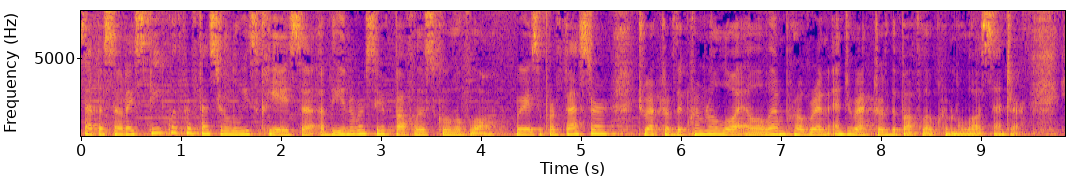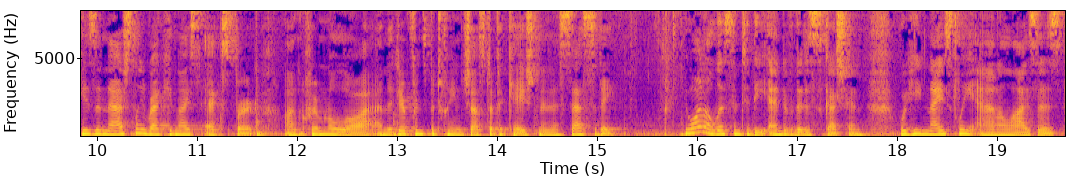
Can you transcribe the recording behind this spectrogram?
This episode, I speak with Professor Luis Chiesa of the University of Buffalo School of Law, where he is a professor, director of the Criminal Law LLM program, and director of the Buffalo Criminal Law Center. He is a nationally recognized expert on criminal law and the difference between justification and necessity. You want to listen to the end of the discussion where he nicely analyzes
